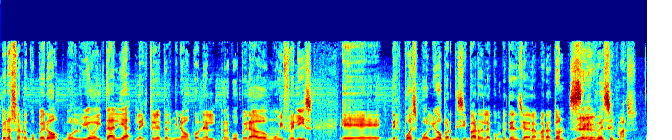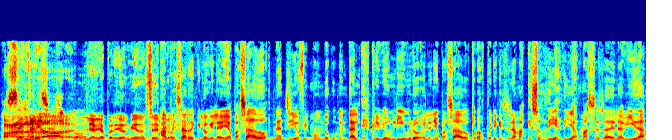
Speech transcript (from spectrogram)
pero se recuperó, volvió a Italia, la historia terminó con él recuperado, muy feliz. Eh, después volvió a participar de la competencia de la maratón Bien. seis veces más. Ah, seis veces. loco. Le había perdido el miedo en serio. A pesar de que lo que le había pasado, Nat Geo filmó un documental, escribió un libro el año pasado, Prosperi, que se llama Esos 10 días más allá de la vida,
